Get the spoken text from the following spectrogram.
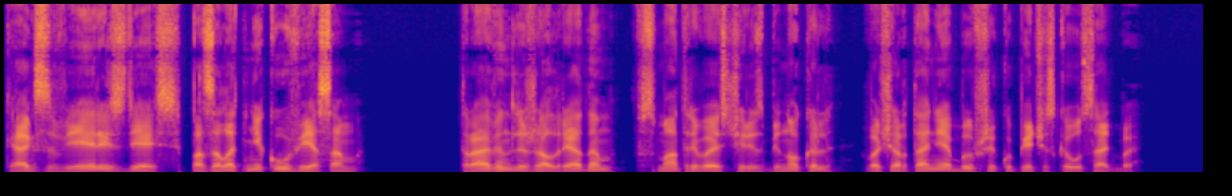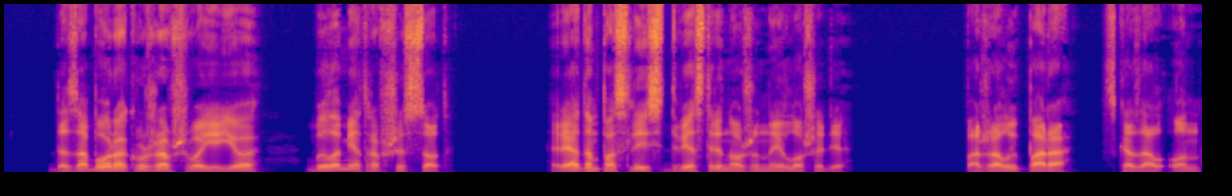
«Как звери здесь, по золотнику весом!» Травин лежал рядом, всматриваясь через бинокль в очертания бывшей купеческой усадьбы. До забора, окружавшего ее, было метров шестьсот. Рядом паслись две стреноженные лошади. «Пожалуй, пора», — сказал он.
